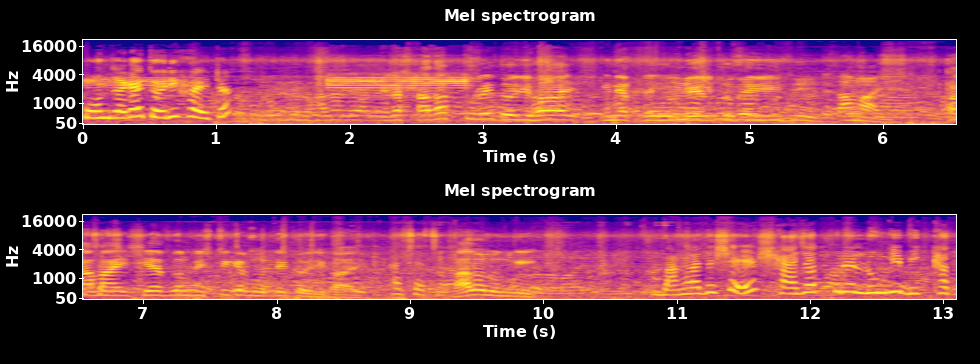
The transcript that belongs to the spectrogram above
কোন জায়গায় তৈরি হয় এটা? এটা সাদাতপুরে তৈরি হয় ইনাতপুর বেলকুচি কামাই কামাই সিরাজগঞ্জ ডিস্ট্রিক্টের মধ্যে তৈরি হয়। আচ্ছা আচ্ছা। ভালো লুঙ্গি। বাংলাদেশে শাহজাদপুরের লুঙ্গি বিখ্যাত।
